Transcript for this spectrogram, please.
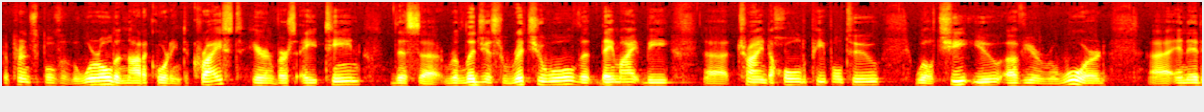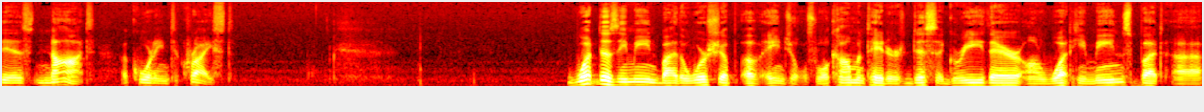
the principles of the world and not according to Christ. Here in verse 18, this uh, religious ritual that they might be uh, trying to hold people to will cheat you of your reward, uh, and it is not according to Christ. What does he mean by the worship of angels? Well, commentators disagree there on what he means, but uh,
